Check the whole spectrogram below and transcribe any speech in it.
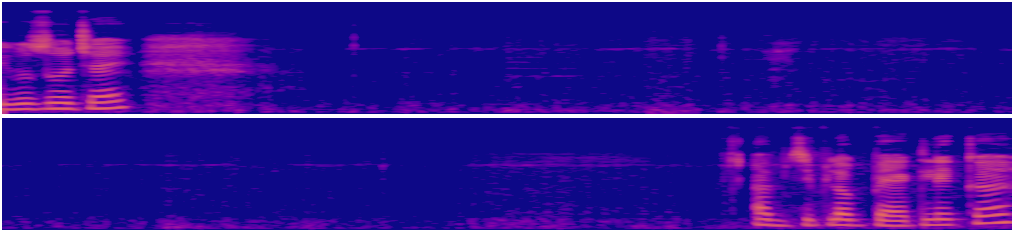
यूज़ हो जाए। अब जिप लॉक बैग लेकर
